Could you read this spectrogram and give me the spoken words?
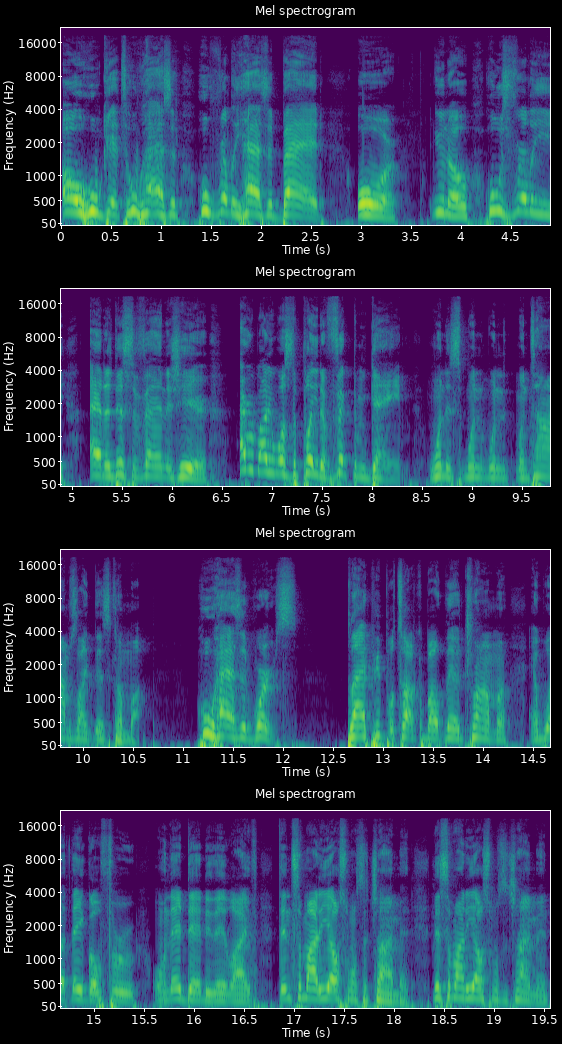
Oh, who gets who has it, who really has it bad, or you know, who's really at a disadvantage here. Everybody wants to play the victim game when it's when when when times like this come up. Who has it worse? Black people talk about their trauma and what they go through on their day to day life. Then somebody else wants to chime in. Then somebody else wants to chime in.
